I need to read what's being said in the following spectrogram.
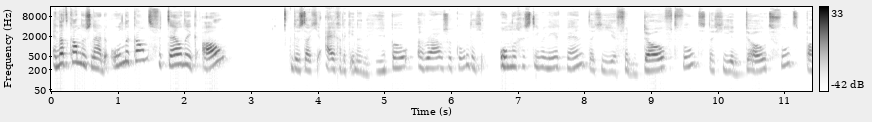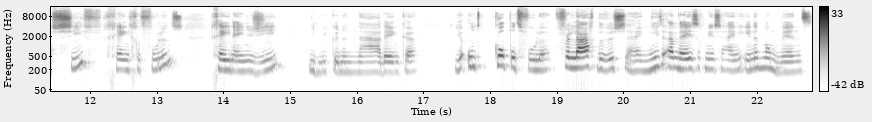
En dat kan dus naar de onderkant, vertelde ik al. Dus dat je eigenlijk in een hypoarousal komt, dat je ondergestimuleerd bent, dat je je verdoofd voelt, dat je je dood voelt, passief, geen gevoelens, geen energie, niet meer kunnen nadenken, je ontkoppeld voelen, verlaagd bewustzijn, niet aanwezig meer zijn in het moment.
